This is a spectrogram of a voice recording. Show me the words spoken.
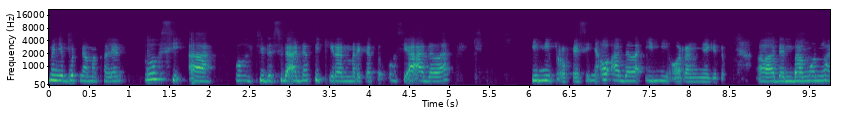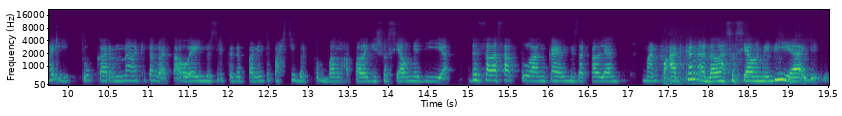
menyebut nama kalian oh si A oh sudah sudah ada pikiran mereka tuh oh si A adalah ini profesinya, oh adalah ini orangnya gitu. Uh, dan bangunlah itu karena kita nggak tahu ya industri ke depan itu pasti berkembang, apalagi sosial media. Dan salah satu langkah yang bisa kalian manfaatkan adalah sosial media gitu.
